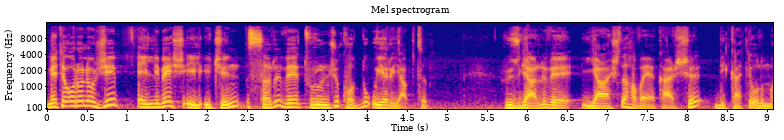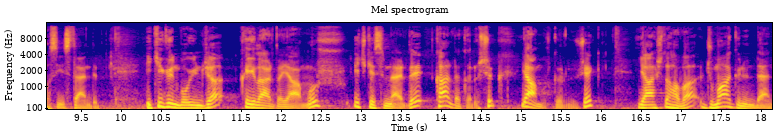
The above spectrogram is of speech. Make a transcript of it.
Meteoroloji 55 il için sarı ve turuncu kodlu uyarı yaptı. Rüzgarlı ve yağışlı havaya karşı dikkatli olunması istendi. İki gün boyunca kıyılarda yağmur, iç kesimlerde karla karışık yağmur görülecek. Yağışlı hava cuma gününden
